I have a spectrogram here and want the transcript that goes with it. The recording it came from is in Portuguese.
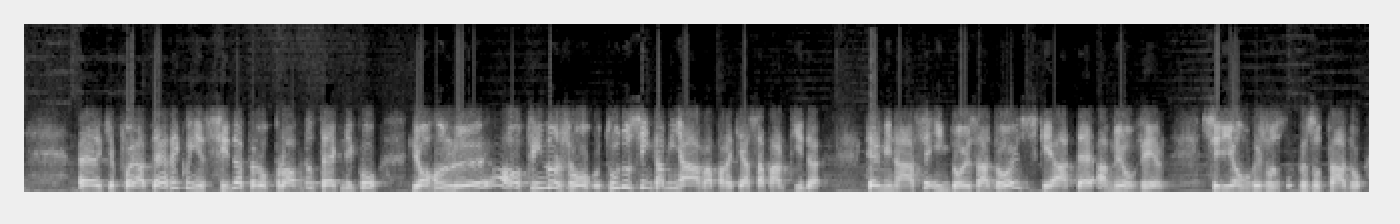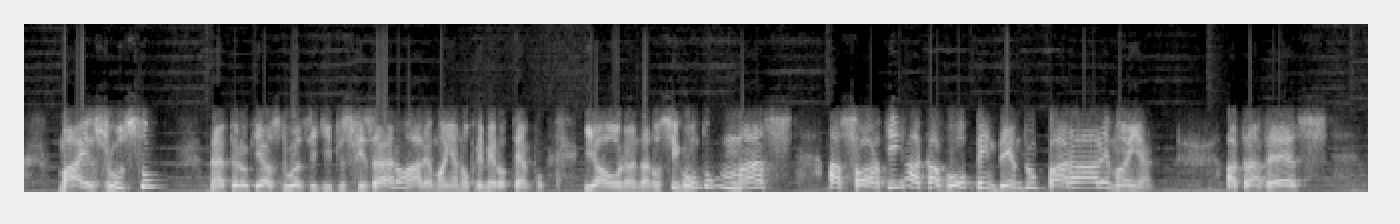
é que foi até reconhecida pelo próprio técnico Johan Löw ao fim do jogo. Tudo se encaminhava para que essa partida terminasse em 2 a 2, que até a meu ver seria um resultado mais justo né, pelo que as duas equipes fizeram, a Alemanha no primeiro tempo e a Holanda no segundo, mas a sorte acabou pendendo para a Alemanha, através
